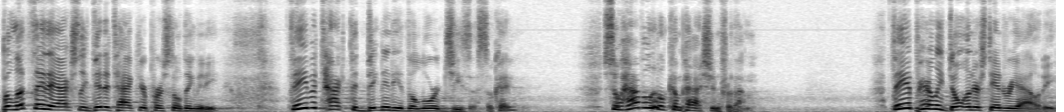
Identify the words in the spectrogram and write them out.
But let's say they actually did attack your personal dignity. They've attacked the dignity of the Lord Jesus, okay? So have a little compassion for them. They apparently don't understand reality.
